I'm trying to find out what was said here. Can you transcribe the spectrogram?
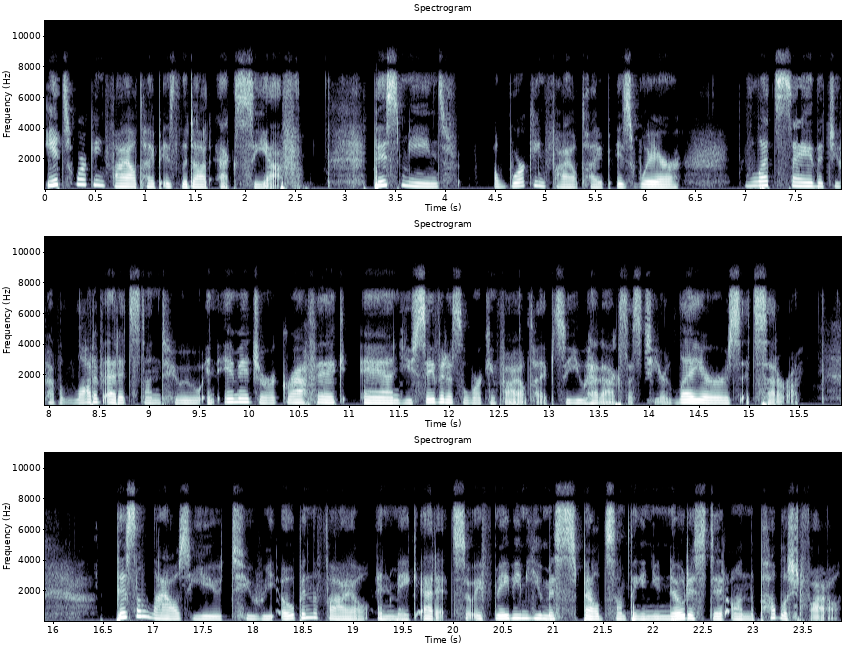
its working file type is the .xcf. This means a working file type is where, let's say that you have a lot of edits done to an image or a graphic, and you save it as a working file type, so you have access to your layers, etc. This allows you to reopen the file and make edits. So if maybe you misspelled something and you noticed it on the published file,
